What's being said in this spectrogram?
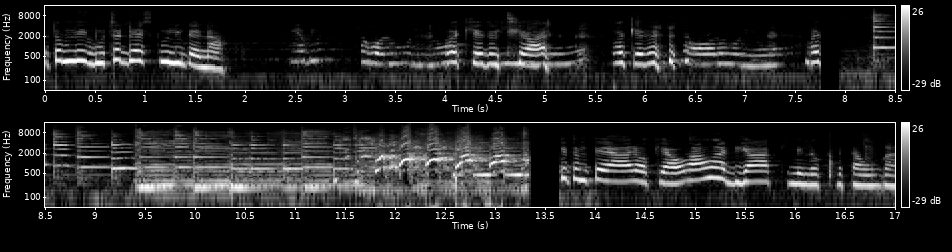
तुमने दूसरा ड्रेस क्यों नहीं पहना? मैं अभी हो हूँ। ओके तुम तैयार ओके। कि तुम तैयार हो के आओ। आओ हादिया आपकी मैं लोग बताऊँगा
